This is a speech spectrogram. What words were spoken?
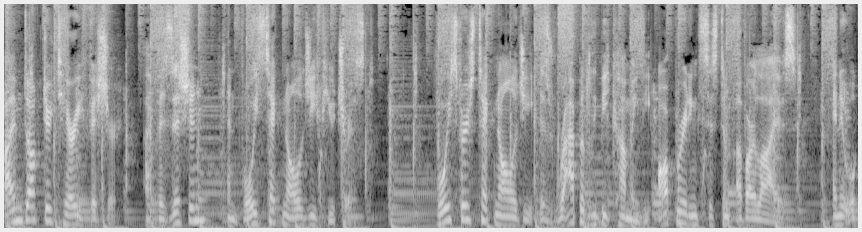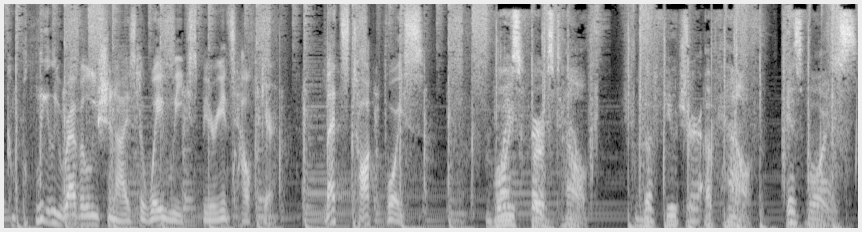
I'm Dr. Terry Fisher, a physician and voice technology futurist. Voice first technology is rapidly becoming the operating system of our lives, and it will completely revolutionize the way we experience healthcare. Let's talk voice. Voice First Health. The future of health is voice.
